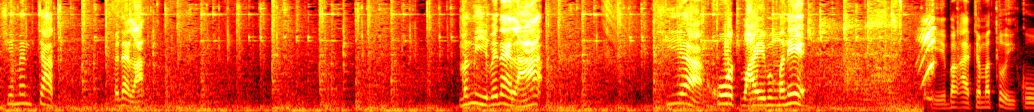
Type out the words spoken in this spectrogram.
เชี่ยแม่นจัดไปไหนละมันหนีไปไหนละ เชี่ยโคตรไวมึงมานี่เอ๋บางอาจจะมาตุ๋ยกู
